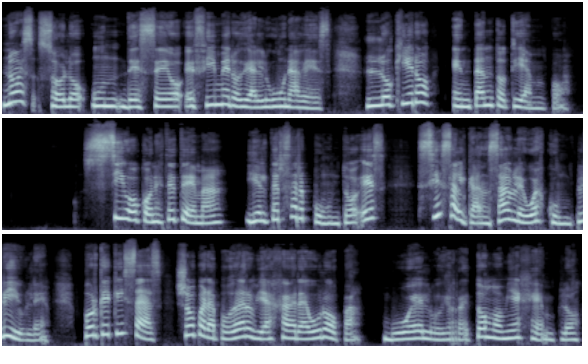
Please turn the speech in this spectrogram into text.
No es solo un deseo efímero de alguna vez, lo quiero en tanto tiempo. Sigo con este tema y el tercer punto es si es alcanzable o es cumplible, porque quizás yo para poder viajar a Europa, vuelvo y retomo mi ejemplo,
